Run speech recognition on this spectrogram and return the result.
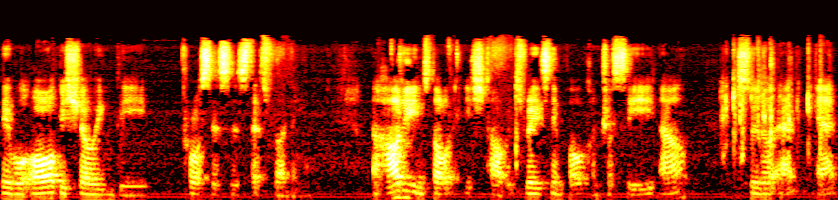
they will all be showing the processes that's running. Now how do you install HTOP it's very simple. Control C now sudo apt get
